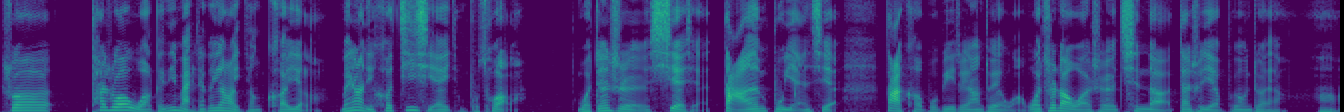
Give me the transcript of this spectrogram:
说，他说我给你买这个药已经可以了，没让你喝鸡血已经不错了。我真是谢谢，大恩不言谢，大可不必这样对我。我知道我是亲的，但是也不用这样啊。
